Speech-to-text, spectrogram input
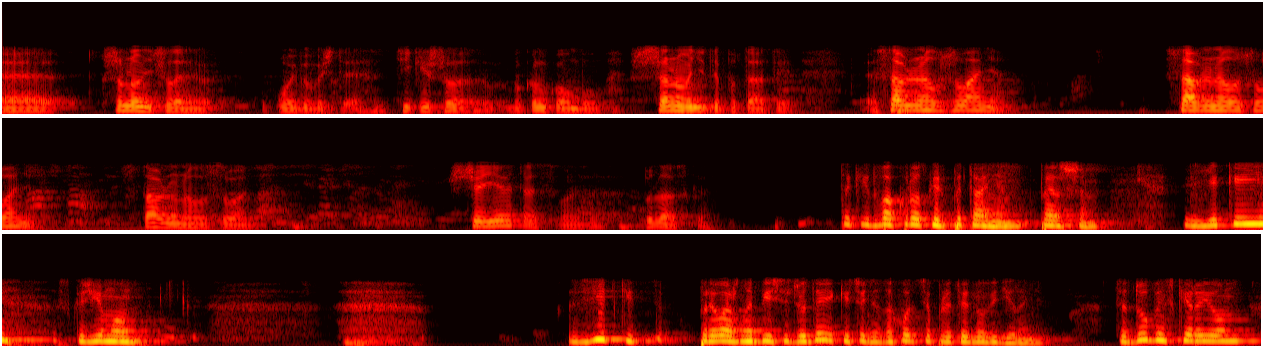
Е, шановні члени, ой, вибачте, тільки що виконком був. Шановні депутати, ставлю на голосування. Ставлю на голосування. Ставлю на голосування. Ще є Віталій да? Будь ласка. Таких два коротких питання. Перше, який, скажімо, звідки переважна більшість людей, які сьогодні знаходяться в політичному відділенні? Це Дубинський район,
